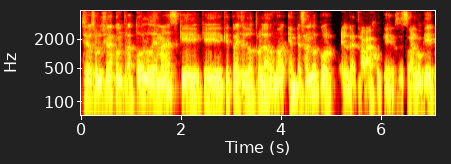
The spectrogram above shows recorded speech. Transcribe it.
se soluciona contra todo lo demás que, que, traes del otro lado, ¿no? Empezando por el retrabajo, que es, algo que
